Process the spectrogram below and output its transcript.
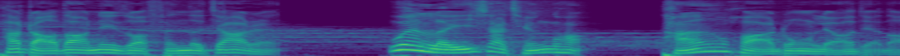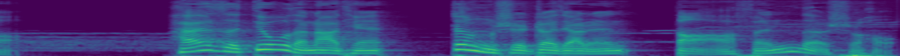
他找到那座坟的家人，问了一下情况，谈话中了解到，孩子丢的那天。正是这家人打坟的时候，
